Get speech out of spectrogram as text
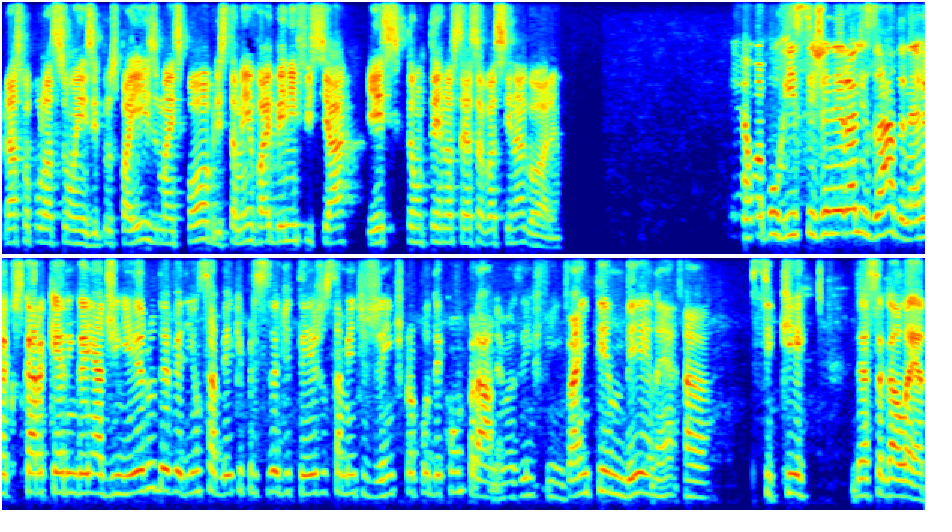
para as populações e para os países mais pobres também vai beneficiar esses que estão tendo acesso à vacina agora. É uma burrice generalizada, né? Já que os caras querem ganhar dinheiro, deveriam saber que precisa de ter justamente gente para poder comprar, né? Mas enfim, vai entender, né, a psique dessa galera.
